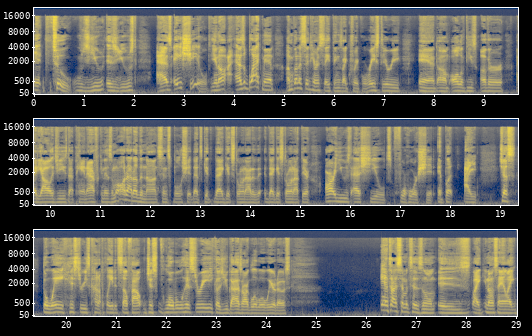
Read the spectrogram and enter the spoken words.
it too is used as a shield. You know, as a black man, I'm gonna sit here and say things like critical race theory and um, all of these other ideologies, that Pan Africanism, all that other nonsense bullshit that's get that gets thrown out of the, that gets thrown out there are used as shields for horse shit. But I just the way history's kind of played itself out, just global history, because you guys are global weirdos. Anti-Semitism is like, you know what I'm saying, like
